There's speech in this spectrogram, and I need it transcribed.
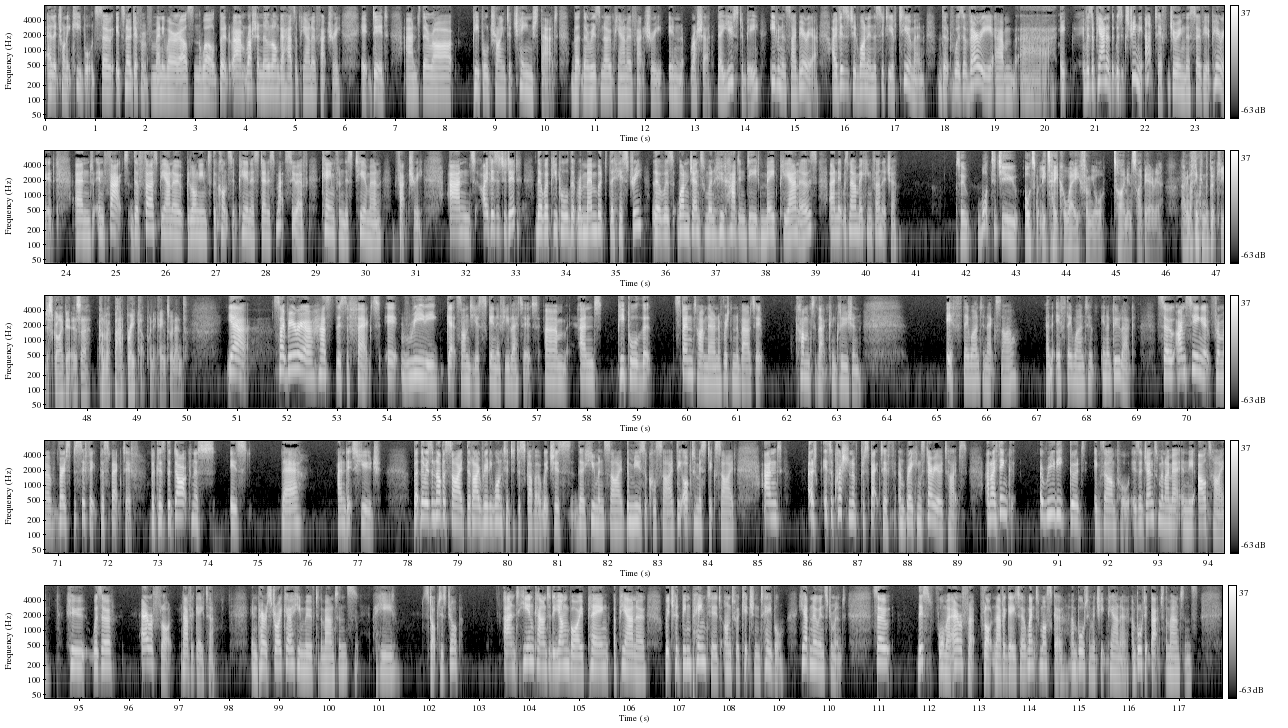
electronic keyboards. So it's no different from anywhere else in the world. But um, Russia no longer has a piano factory. It did, and there are people trying to change that, but there is no piano factory in Russia. There used to be, even in Siberia. I visited one in the city of Tyumen that was a very um, uh, it, it was a piano that was extremely active during the Soviet period. And in fact, the first piano belonging to the concert pianist Denis Matsuev came from this Tyumen factory. And I visited it. There were people that remembered the history. There was one gentleman who had indeed made pianos, and it was now making furniture. So, what did you ultimately take away from your time in Siberia? I mean, I think in the book you describe it as a kind of a bad breakup when it came to an end. Yeah. Siberia has this effect. It really gets under your skin if you let it. Um, and people that spend time there and have written about it come to that conclusion. If they weren't in exile and if they weren't in a gulag. So I'm seeing it from a very specific perspective because the darkness is there and it's huge. But there is another side that I really wanted to discover, which is the human side, the musical side, the optimistic side. And uh, it's a question of perspective and breaking stereotypes. And I think a really good example is a gentleman I met in the Altai who was a Aeroflot navigator. In Perestroika, he moved to the mountains. He stopped his job and he encountered a young boy playing a piano which had been painted onto a kitchen table. He had no instrument. So this former Aeroflot navigator went to Moscow and bought him a cheap piano and brought it back to the mountains.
